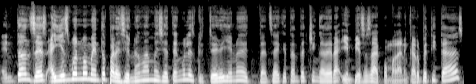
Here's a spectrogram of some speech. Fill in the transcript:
Entonces, ahí es buen momento para decir, no mames, ya tengo el escritorio lleno de ¿sabe qué tanta chingadera? Y empiezas a acomodar en carpetitas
